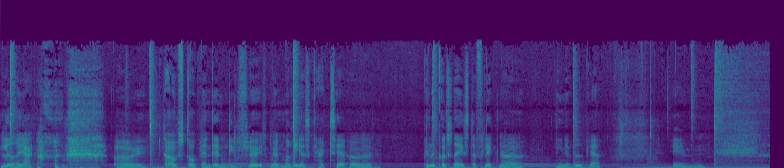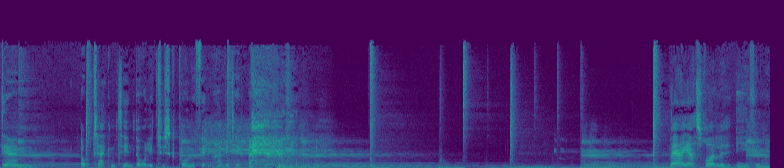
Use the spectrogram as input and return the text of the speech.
læderjakker og øh, der opstår blandt andet en lille fløjt mellem Marias karakter og billedkunstner Esther Flækner og Line Hvidbjerg. Øhm, Det er en optakten til en dårlig tysk pornofilm, har vi tænkt. Hvad er jeres rolle i filmen?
